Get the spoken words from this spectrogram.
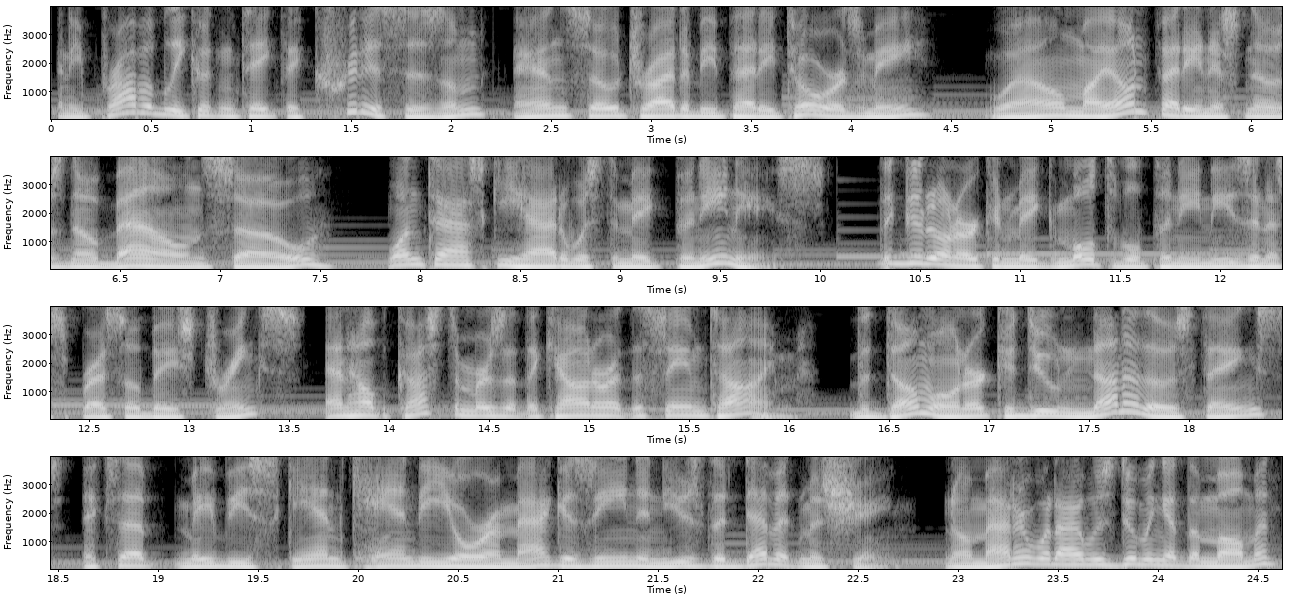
and he probably couldn't take the criticism and so tried to be petty towards me. Well, my own pettiness knows no bounds, so one task he had was to make paninis. The good owner can make multiple paninis and espresso based drinks and help customers at the counter at the same time. The dumb owner could do none of those things except maybe scan candy or a magazine and use the debit machine. No matter what I was doing at the moment,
